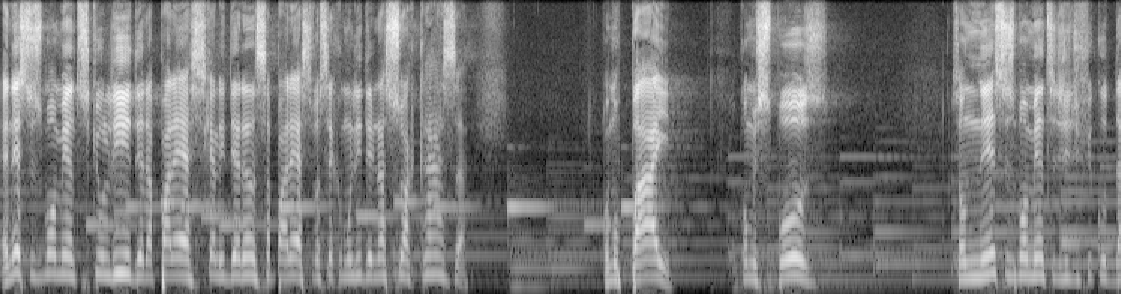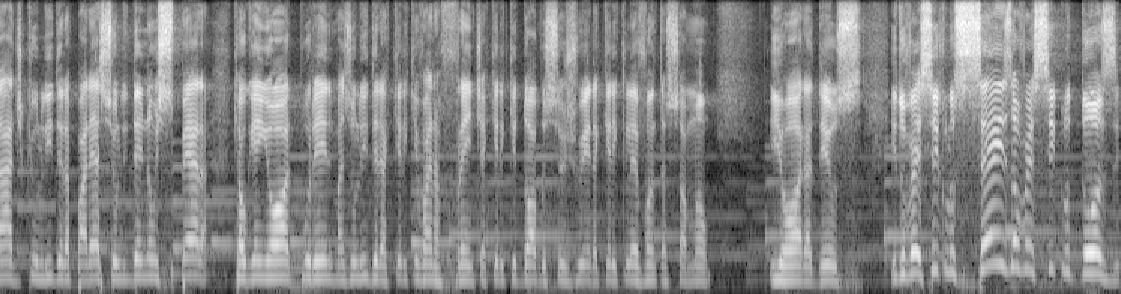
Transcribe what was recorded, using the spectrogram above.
É nesses momentos que o líder aparece, que a liderança aparece, você como líder na sua casa, como pai, como esposo, São nesses momentos de dificuldade que o líder aparece. O líder não espera que alguém ore por ele, mas o líder é aquele que vai na frente, é aquele que dobra o seu joelho, é aquele que levanta a sua mão e ora a Deus. E do versículo 6 ao versículo 12,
